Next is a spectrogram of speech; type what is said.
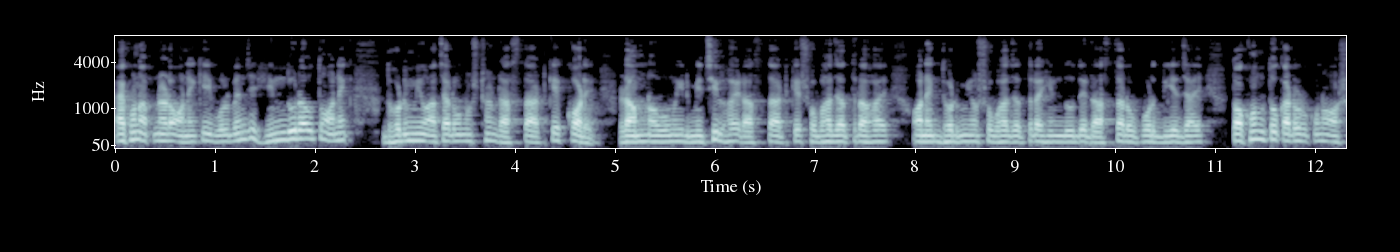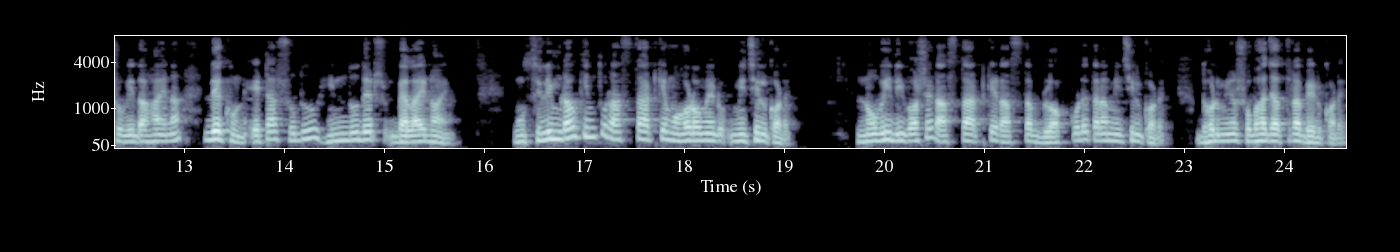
এখন আপনারা অনেকেই বলবেন যে, হিন্দুরাও তো অনেক ধর্মীয় আচার অনুষ্ঠান রাস্তা আটকে করে। রামনবমীর মিছিল হয়, রাস্তা আটকে শোভাযাত্রা হয়। অনেক ধর্মীয় শোভাযাত্রা হিন্দুদের রাস্তার ওপর দিয়ে যায়। তখন তো কারোর কোনো অসুবিধা হয় না। দেখুন, এটা শুধু হিন্দুদের বেলায় নয়। মুসলিমরাও কিন্তু রাস্তা আটকে মহরমের মিছিল করে। নবী দিবসে রাস্তা আটকে রাস্তা ব্লক করে তারা মিছিল করে। ধর্মীয় শোভাযাত্রা বের করে।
